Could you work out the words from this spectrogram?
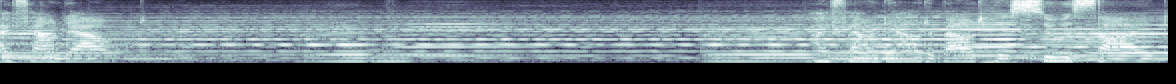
I found out. His suicide.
